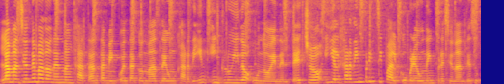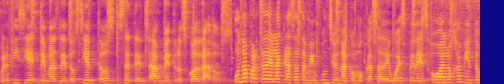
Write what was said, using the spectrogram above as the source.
La mansión de Madonna en Manhattan también cuenta con más de un jardín, incluido uno en el techo, y el jardín principal cubre una impresionante superficie de más de 270 metros cuadrados. Una parte de la casa también funciona como casa de huéspedes o alojamiento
